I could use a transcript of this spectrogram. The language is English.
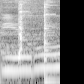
beautiful.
